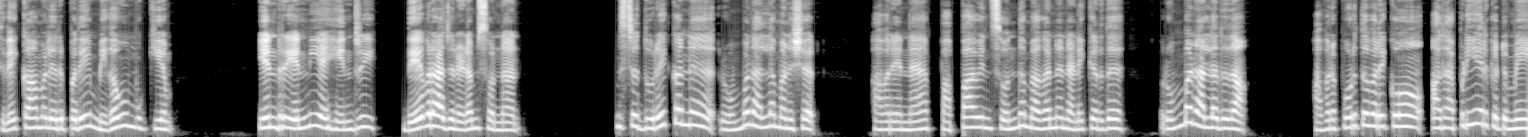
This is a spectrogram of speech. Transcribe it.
சிதைக்காமல் இருப்பதே மிகவும் முக்கியம் என்று எண்ணிய ஹென்றி தேவராஜனிடம் சொன்னான். மிஸ்டர் துரைக்கண்ணு ரொம்ப நல்ல மனுஷர். அவர் என்ன பப்பாவின் சொந்த மகன்னு நினைக்கிறது ரொம்ப நல்லதுதான். அவரை பொறுத்த வரைக்கும் அது அப்படியே இருக்கட்டுமே.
